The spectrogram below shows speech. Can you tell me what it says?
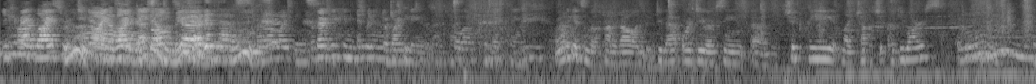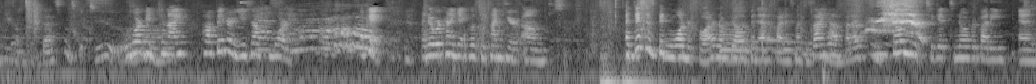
You can make white, you Ooh, can oh, make white sounds- beans. that sounds amazing. Yes. Ooh. I love white beans. Rebecca, you can switch to white beans. I want to get some of the panadol and do that, or do I've seen um, chickpea like chocolate chip cookie bars. That sounds good too. Morgan, can I pop in or you talk more? Okay. I know we're kind of getting close to time here. Um, and this has been wonderful. I don't know if y'all have been edified as much as I have, but it's been so neat to get to know everybody and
